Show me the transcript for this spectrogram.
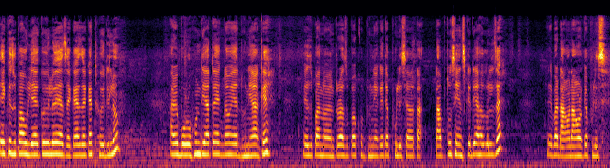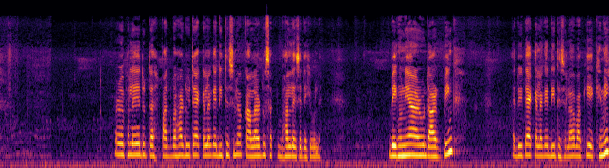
এইকেইজোপা উলিয়াই কৰি লৈ জেগাই জেগাই থৈ দিলোঁ। আৰু বৰষুণ দিয়াতে একদম ইয়াত ধুনীয়াকৈ এইজোপা নয়নতৰাজোপা খুব ধুনীয়াকৈ এতিয়া ফুলিছে আৰু টাবটো চেঞ্জ কৰি দিয়া হৈ গ'ল যে। এইবাৰ ডাঙৰ ডাঙৰকৈ ফুলিছে। আৰু এইফালে এই দুটা পাতবাহাৰ দুইটা একেলগে দি থৈছিলোঁ আৰু কালাৰটো ভাল লাগিছে দেখিবলৈ। বেঙুনীয়া আৰু ডাৰ্ক পিংক এই দুইটা একেলগে দি থৈছিলোঁ আৰু বাকী এইখিনি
